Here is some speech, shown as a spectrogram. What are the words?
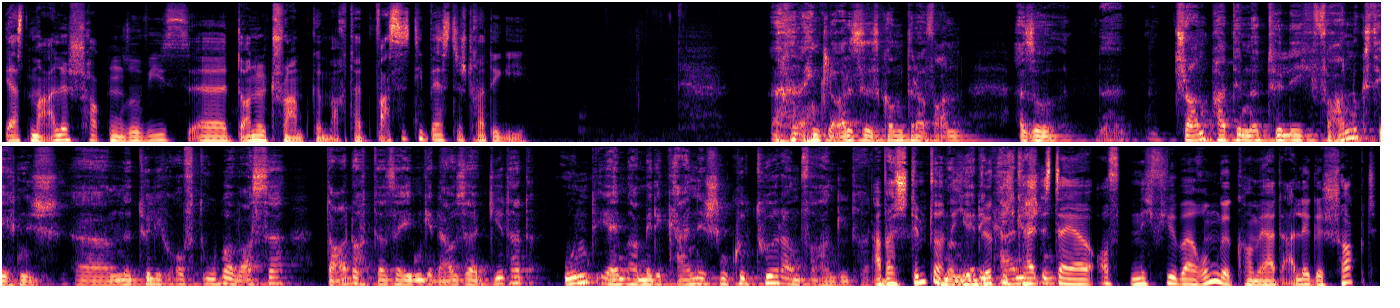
erstmal alle schocken, so wie es äh, Donald Trump gemacht hat. Was ist die beste Strategie? Ein klares, es kommt darauf an. Also Trump hatte natürlich verhandlungstechnisch äh, natürlich oft Oberwasser, dadurch, dass er eben genauso agiert hat und er im amerikanischen Kulturraum verhandelt hat. Aber stimmt doch nicht. In Wirklichkeit ist da ja oft nicht viel bei rumgekommen. Er hat alle geschockt,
